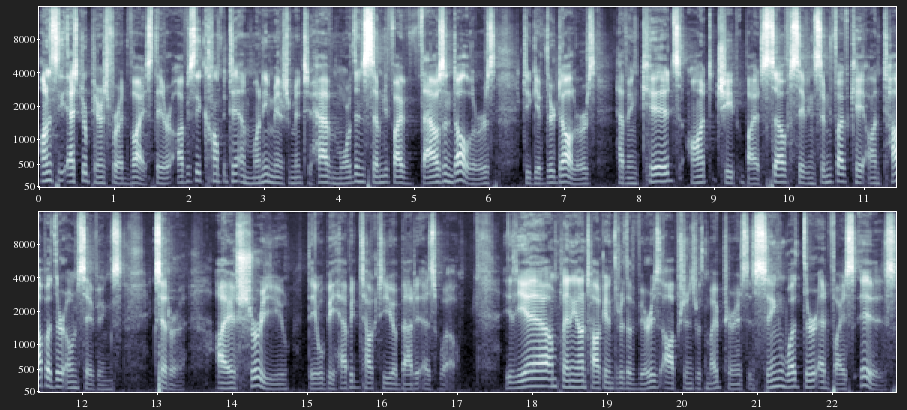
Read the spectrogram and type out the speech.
Honestly, ask your parents for advice. They are obviously competent in money management to have more than $75,000 to give their dollars. Having kids aren't cheap by itself, saving 75k on top of their own savings, etc. I assure you, they will be happy to talk to you about it as well. Yeah, I'm planning on talking through the various options with my parents and seeing what their advice is.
